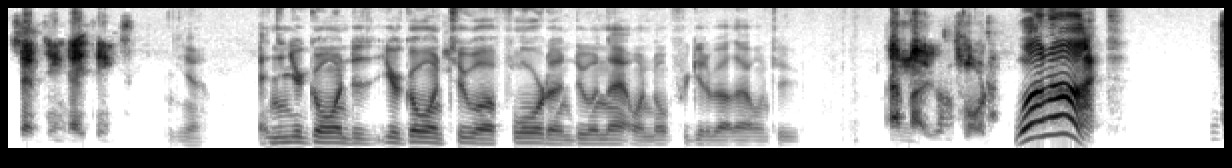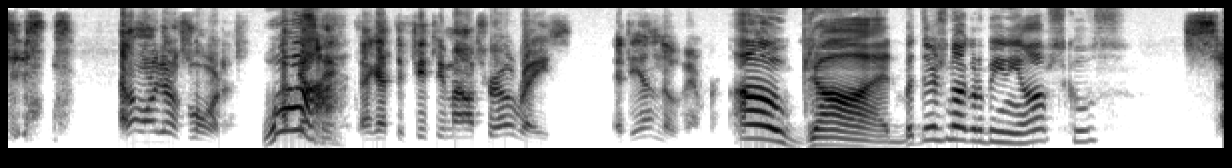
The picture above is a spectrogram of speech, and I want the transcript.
seventeenth, eighteenth. Yeah, and then you're going to you're going to uh, Florida and doing that one. Don't forget about that one too. I'm not going to Florida. Why not? I don't want to go to Florida. I Why? got, the, I got the 50 mile trail race at the end of November. Oh God! But there's not going to be any obstacles. So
